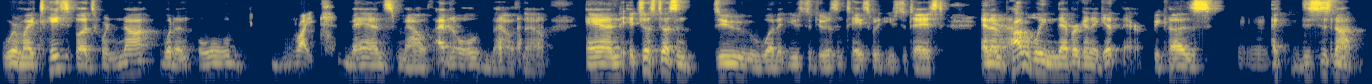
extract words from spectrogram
where my taste buds were not what an old Right. man's mouth. I have an old mouth now, and it just doesn't do what it used to do. It doesn't taste what it used to taste, and I'm probably never going to get there because Mhm. I, this is not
